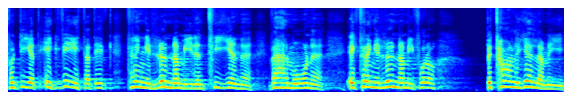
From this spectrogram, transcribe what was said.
fordi at jeg vet at jeg trenger lønna mi den tiende hver måned. Jeg trenger lønna mi for å betale gjelda mi.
